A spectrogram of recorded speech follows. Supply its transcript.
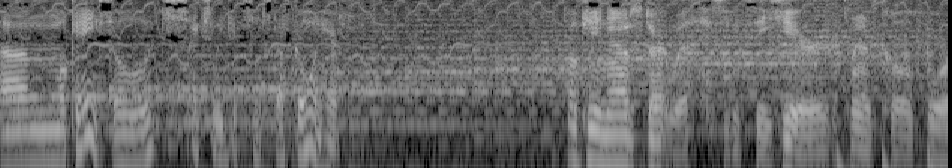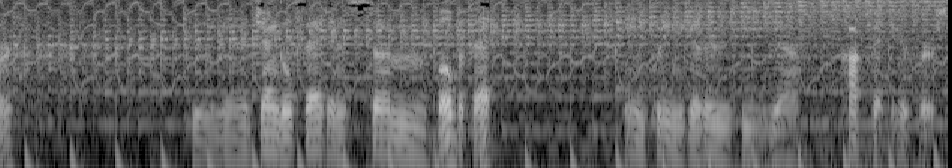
Um, okay, so let's actually get some stuff going here. Okay, now to start with, as you can see here, the plans call for doing uh, Jango Fett and some Boba Fett and putting together the uh, cockpit here first.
